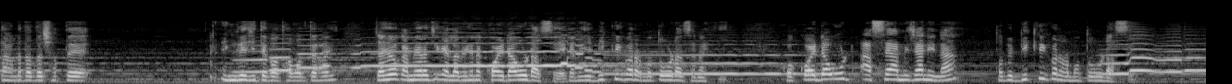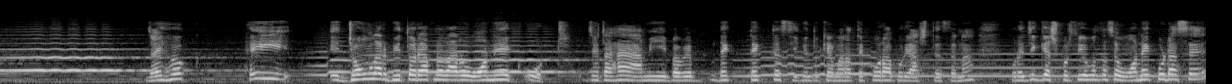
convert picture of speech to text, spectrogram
তাহলে তাদের সাথে ইংরেজিতে কথা বলতে হয়। যাই হোক, আমি আর গেলাম, এখানে কয়টা উড আছে? এখানে কি বিক্রি করার মতো উড আছে নাকি? কয়টা উড আছে আমি জানি না, তবে বিক্রি করার মতো উড আছে। যাই হোক এই জংলার ভিতরে আপনার আরও অনেক উট, যেটা হ্যাঁ আমি এভাবে দেখতেছি, কিন্তু ক্যামেরাতে পুরাপুরি আসতেছে না। ওরে জিজ্ঞেস করছি, ও বলতেছে অনেক উট আছে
